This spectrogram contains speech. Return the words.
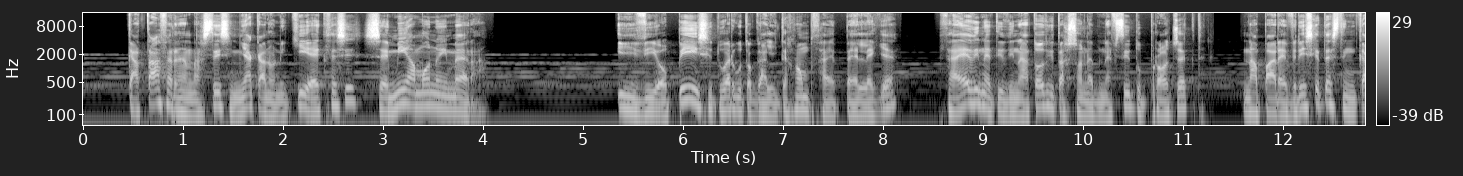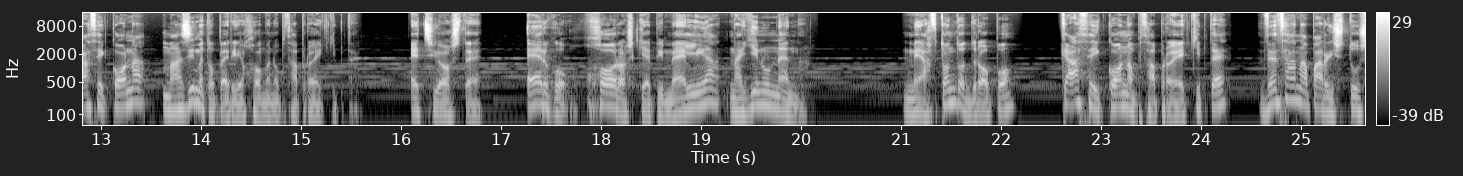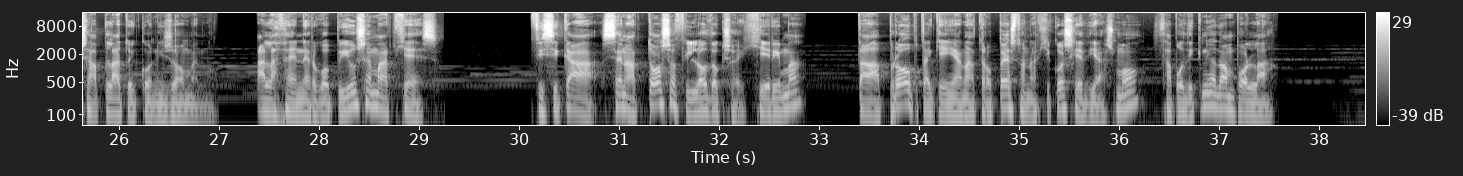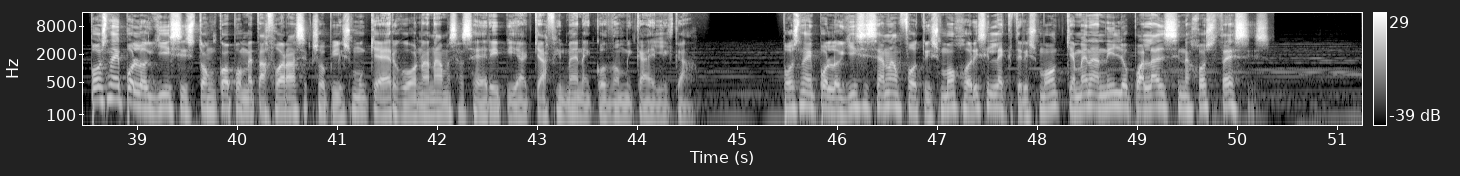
κατάφερε να στήσει μια κανονική έκθεση σε μία μόνο ημέρα. Η ιδιοποίηση του έργου των καλλιτεχνών που θα επέλεγε θα έδινε τη δυνατότητα στον εμπνευστή του project να παρευρίσκεται στην κάθε εικόνα μαζί με το περιεχόμενο που θα προέκυπτε, έτσι ώστε έργο, χώρος και επιμέλεια να γίνουν ένα. Με αυτόν τον τρόπο, κάθε εικόνα που θα προέκυπτε δεν θα αναπαριστούσε απλά το εικονιζόμενο, αλλά θα ενεργοποιούσε ματιές. Φυσικά, σε ένα τόσο φιλόδοξο εγχείρημα, τα απρόπτα και οι ανατροπές στον αρχικό σχεδιασμό θα αποδεικνύονταν πολλά. Πώς να υπολογίσεις τον κόπο μεταφοράς εξοπλισμού και έργων ανάμεσα σε ερήπια και αφημένα οικοδομικά υλικά; Πώς να υπολογίσεις έναν φωτισμό χωρίς ηλεκτρισμό και με έναν ήλιο που αλλάζει συνεχώς θέσεις;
